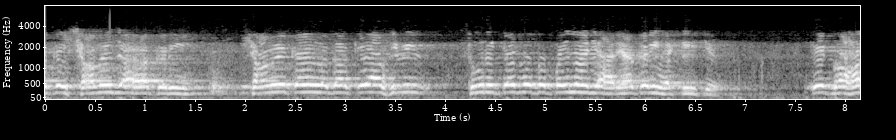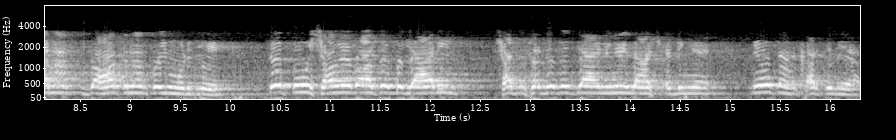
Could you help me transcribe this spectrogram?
ਅਤੇ ਸ਼ਾਮੇ ਜਾਇਆ ਕਰੀ ਸ਼ਾਮੇ ਕਹਿਣ ਲੱਗਾ ਕਿ ਅਸੀਂ ਵੀ ਸੂਰਜ ਚੜ੍ਹਦੇ ਤੋਂ ਪਹਿਲਾਂ ਜਾ ਰਿਹਾ ਕਰੀ ਹੱਟੀ 'ਚ ਇਹ ਗਾਹ ਨਾ ਗਾਹਕ ਨਾ ਕੋਈ ਮੁੜ ਗਏ ਤੇ ਤੂੰ ਸ਼ਾਮੇ ਵਾਸਤੇ ਬਾਜ਼ਾਰ ਹੀ ਛੱਡ ਛੱਡ ਕੇ ਜਾਣੀਆਂ ਹੀ ਲਾ ਛੱਡੀਆਂ ਤੇ ਉਹ ਧਨ ਖਰਚ ਲਿਆ।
